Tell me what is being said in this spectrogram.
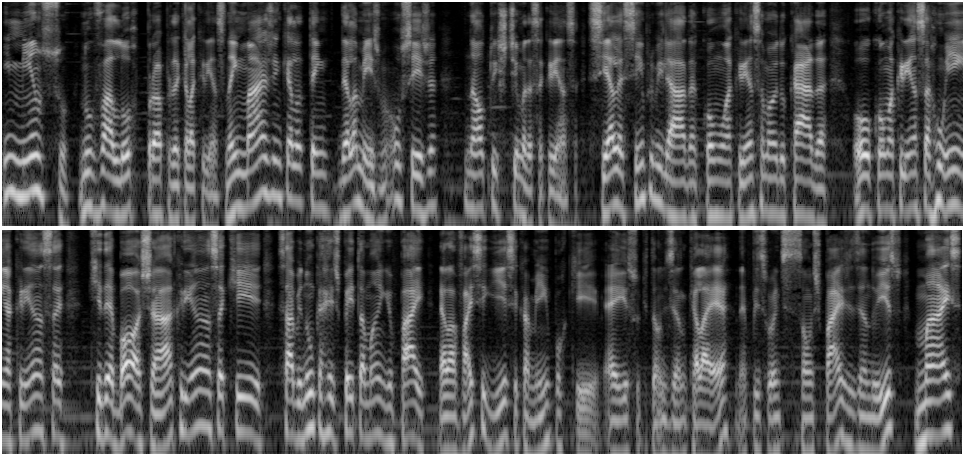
imenso no valor próprio daquela criança, na imagem que ela tem dela mesma, ou seja, na autoestima dessa criança. Se ela é sempre humilhada como a criança mal educada ou como a criança ruim, a criança que debocha, a criança que, sabe, nunca respeita a mãe e o pai, ela vai seguir esse caminho porque é isso que estão dizendo que ela é, né? Principalmente se são os pais dizendo isso, mas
